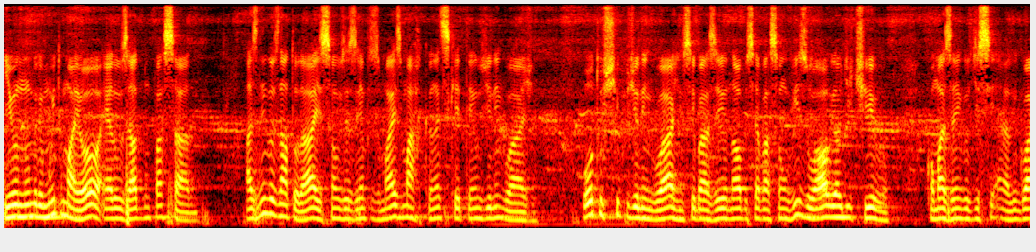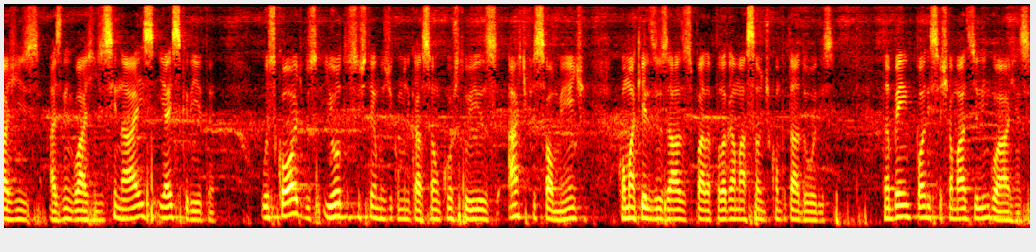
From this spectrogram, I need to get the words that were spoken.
E um número muito maior era usado no passado. As línguas naturais são os exemplos mais marcantes que temos de linguagem. Outros tipos de linguagem se baseiam na observação visual e auditiva, como as, eh, linguagens, as linguagens de sinais e a escrita. Os códigos e outros sistemas de comunicação construídos artificialmente, como aqueles usados para programação de computadores, também podem ser chamados de linguagens.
